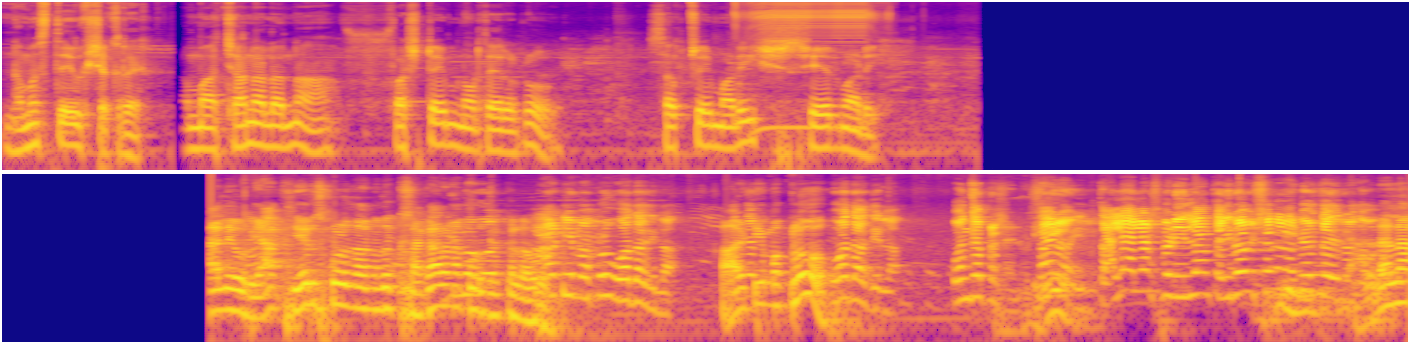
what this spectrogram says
ನಮಸ್ತೆ ವೀಕ್ಷಕರೇ. ನಮ್ಮ ಚಾನಲನ್ನು ಫಸ್ಟ್ ಟೈಮ್ ನೋಡ್ತಾ ಇರೋರು ಸಬ್ಸ್ಕ್ರೈಬ್ ಮಾಡಿ ಶೇರ್ ಮಾಡಿ. ಅಲ್ಲಿ ಅವ್ರು ಯಾಕೆ ಸೇರಿಸ್ಕೊಳ್ಳೋದು ಅನ್ನೋದಕ್ಕೆ ಸಕಾರಣ ಕೊಡ್ಬೇಕಲ್ಲ ಅವರು. ಆರ್ ಟಿ ಮಕ್ಕಳು ಓದೋದಿಲ್ಲ. ಆರ್ ಟಿ ಮಕ್ಕಳು ಓದೋದಿಲ್ಲ. ಒಂದೇ ಪ್ರಶ್ನೆ. ಸರ್ ಇದು ತಲೆ ಅಲರ್ಸ್ಬೇಡಿ ಇಲ್ಲ ಅಂತ ಇರೋ ವಿಷಯ ನಾನು ಹೇಳ್ತಾ ಇರೋದು ಅಲ್ಲಲ್ಲ.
